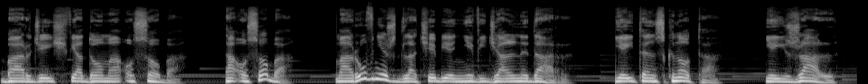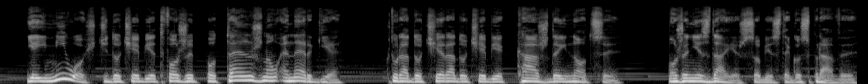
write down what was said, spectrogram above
bardziej świadoma osoba. Ta osoba ma również dla ciebie niewidzialny dar. Jej tęsknota, jej żal, jej miłość do ciebie tworzy potężną energię, która dociera do ciebie każdej nocy. Może nie zdajesz sobie z tego sprawy,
